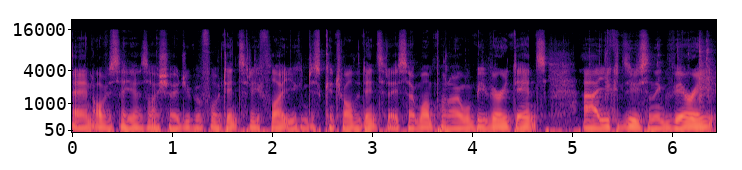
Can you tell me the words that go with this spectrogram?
and obviously, as I showed you before, density float, you can just control the density. So 1.0 will be very dense. Uh, you could do something very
